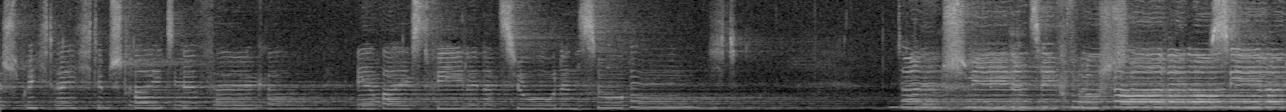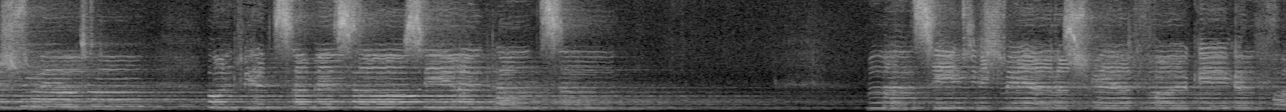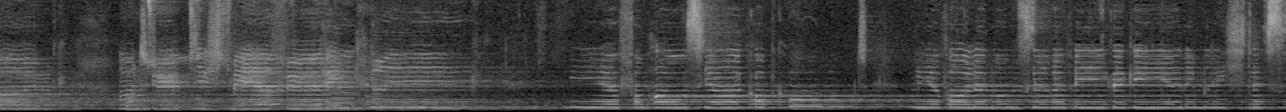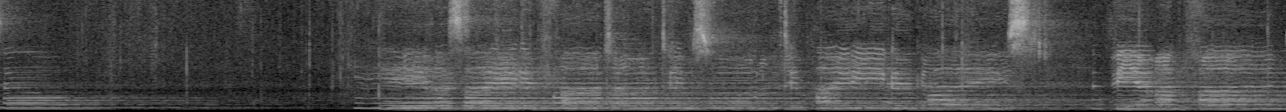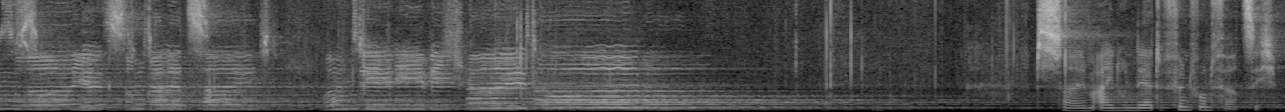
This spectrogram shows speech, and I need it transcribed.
Er spricht Recht im Streit der Völker. Er weist viele Nationen zurecht. Dank schmiert. 45.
